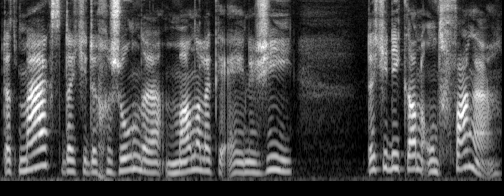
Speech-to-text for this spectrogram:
dat maakt dat je de gezonde mannelijke energie, dat je die kan ontvangen.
